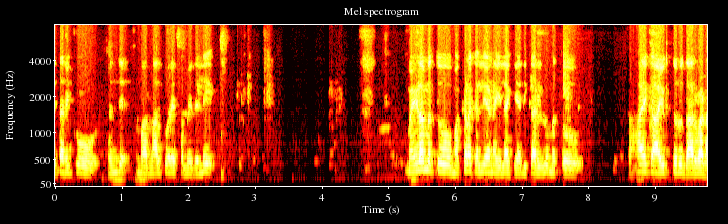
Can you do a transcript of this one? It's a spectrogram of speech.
ತಾರೀಕು ಸಂಜೆ ಸುಮಾರು ನಾಲ್ಕೂವರೆ ಸಮಯದಲ್ಲಿ ಮಹಿಳಾ ಮತ್ತು ಮಕ್ಕಳ ಕಲ್ಯಾಣ ಇಲಾಖೆ ಅಧಿಕಾರಿಗಳು ಮತ್ತು ಸಹಾಯಕ ಆಯುಕ್ತರು ಧಾರವಾಡ,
